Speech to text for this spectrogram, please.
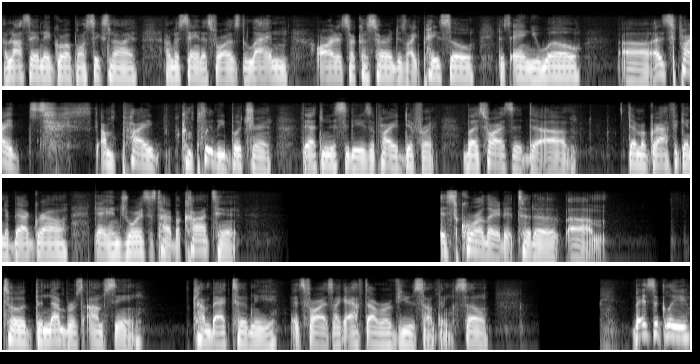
I'm not saying they grow up on six nine. I'm just saying as far as the Latin artists are concerned, there's like Peso, there's Anuel. Uh, it's probably I'm probably completely butchering the ethnicities. are probably different, but as far as the, the um, demographic in the background that enjoys this type of content, it's correlated to the um, to the numbers I'm seeing come back to me as far as like after I review something. So basically,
